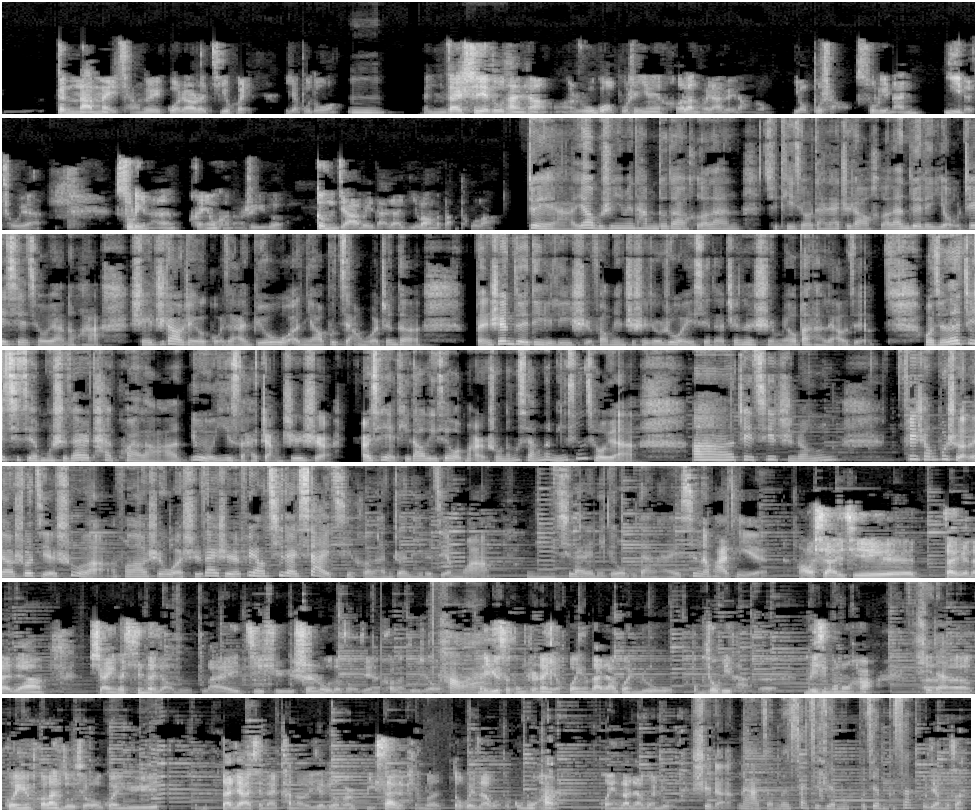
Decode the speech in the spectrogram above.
跟南美强队过招的机会也不多。嗯，你在世界足坛上啊，如果不是因为荷兰国家队当中有不少苏里南裔的球员，苏里南很有可能是一个更加被大家遗忘的版图了。对呀，要不是因为他们都到荷兰去踢球，大家知道荷兰队里有这些球员的话，谁知道这个国家？比如我，你要不讲，我真的本身对地理历史方面知识就弱一些的，真的是没有办法了解。我觉得这期节目实在是太快了啊，又有意思，还长知识，而且也提到了一些我们耳熟能详的明星球员啊。这期只能。非常不舍的要说结束了，冯老师，我实在是非常期待下一期荷兰专题的节目啊。嗯，期待着你给我们带来新的话题。好，下一期再给大家选一个新的角度来继续深入的走进荷兰足球。好啊那，与此同时呢，也欢迎大家关注“逢球必侃”的微信公众号。是的呃，关于荷兰足球，关于大家现在看到的一些热门比赛的评论，都会在我的公众号上，欢迎大家关注，是的，那咱们下期节目不见不散。不见不散。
